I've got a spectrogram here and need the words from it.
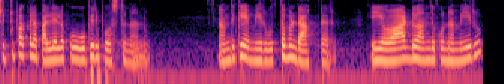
చుట్టుపక్కల పల్లెలకు ఊపిరి పోస్తున్నాను. అందుకే మీరు ఉత్తమ డాక్టర్. ఈ అవార్డు అందుకున్న మీరు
